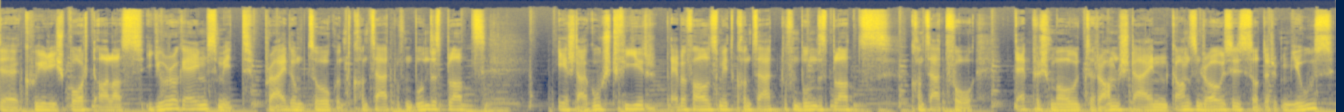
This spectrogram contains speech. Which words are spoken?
der Query Sportanlass Eurogames mit Pride-Umzug und Konzert auf dem Bundesplatz. 1. August 4, ebenfalls mit Konzert auf dem Bundesplatz. Konzert von Depeche Mode, Rammstein, Guns N' Roses oder Muse.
